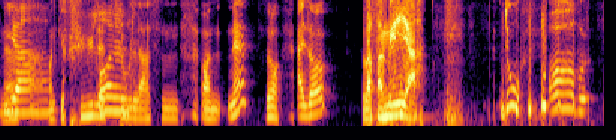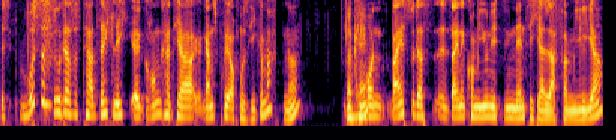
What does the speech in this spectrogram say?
Ne? Ja. Und Gefühle voll. zulassen. Und, ne? So, also. La Familia. Du, oh, es, wusstest du, dass es tatsächlich, äh, Gronk hat ja ganz früh auch Musik gemacht, ne? Okay. Und weißt du, dass äh, seine Community nennt sich ja La Familia?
